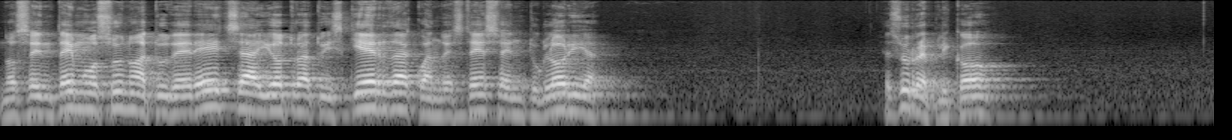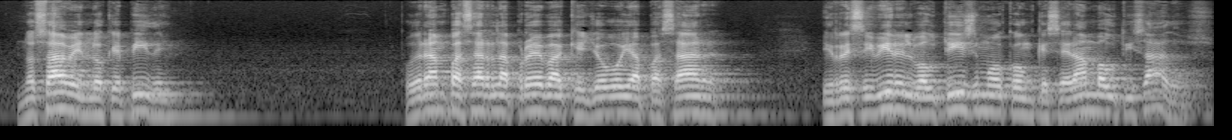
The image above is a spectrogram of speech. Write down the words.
nos sentemos uno a tu derecha y otro a tu izquierda cuando estés en tu gloria. Jesús replicó, no saben lo que piden. Podrán pasar la prueba que yo voy a pasar y recibir el bautismo con que serán bautizados.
